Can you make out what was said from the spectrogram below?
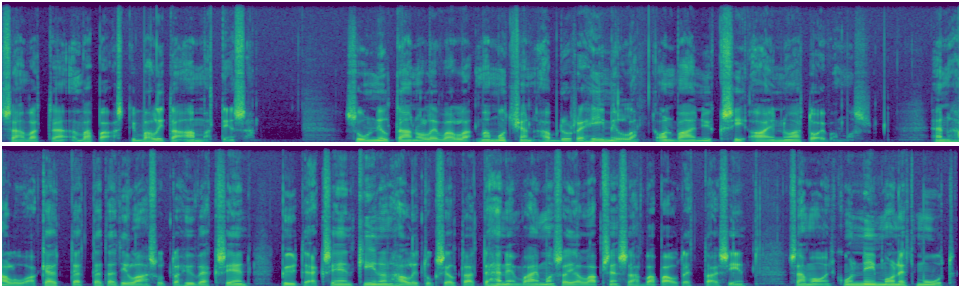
saavat vapaasti valita ammattinsa – Suunniltaan olevalla Mamutjan Abdurrahimilla on vain yksi ainoa toivomus. Hän haluaa käyttää tätä tilaisuutta hyväkseen pyytääkseen Kiinan hallitukselta, että hänen vaimonsa ja lapsensa vapautettaisiin, samoin kuin niin monet muut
